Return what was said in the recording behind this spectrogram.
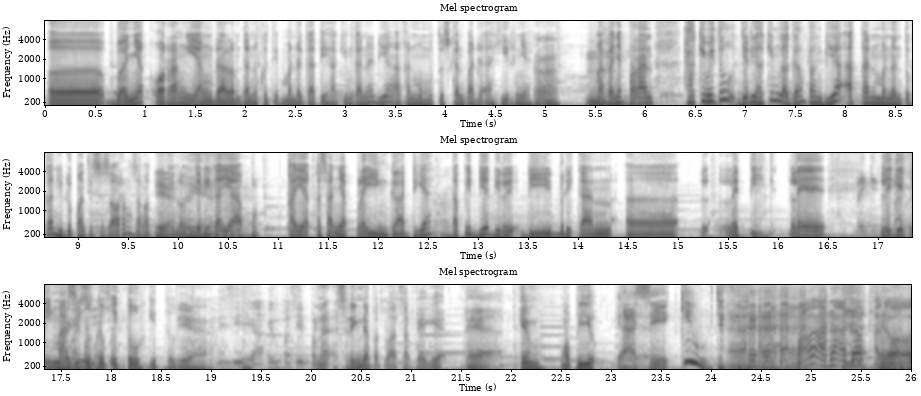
eh, banyak orang yang dalam tanda kutip mendekati hakim karena dia yang akan memutuskan pada akhirnya. Heeh. Makanya peran hakim itu jadi hakim gak gampang. Dia akan menentukan hidup mati seseorang sangat Iya. mungkin loh. Jadi kayak kayak kesannya playing God ya, tapi dia di- diberikan eh, leti, le- legitimasi untuk itu gitu. Iya. Jadi si Hakim pasti pernah sering dapat WhatsApp kayak kayak, kayak Kim ngopi yuk. Asik. Kiu. Malah ada ada Ada waktu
